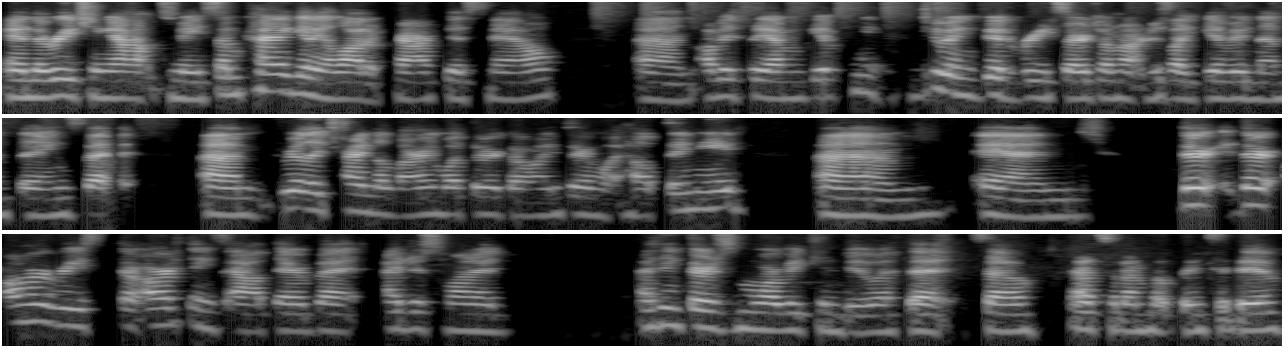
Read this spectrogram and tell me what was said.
and they're reaching out to me. So i'm kind of getting a lot of practice now. Um, obviously i'm giving doing good research. I'm not just like giving them things but um, really trying to learn what they're going through and what help they need. Um, and there there are re- there are things out there but i just wanted i think there's more we can do with it. So that's what i'm hoping to do.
